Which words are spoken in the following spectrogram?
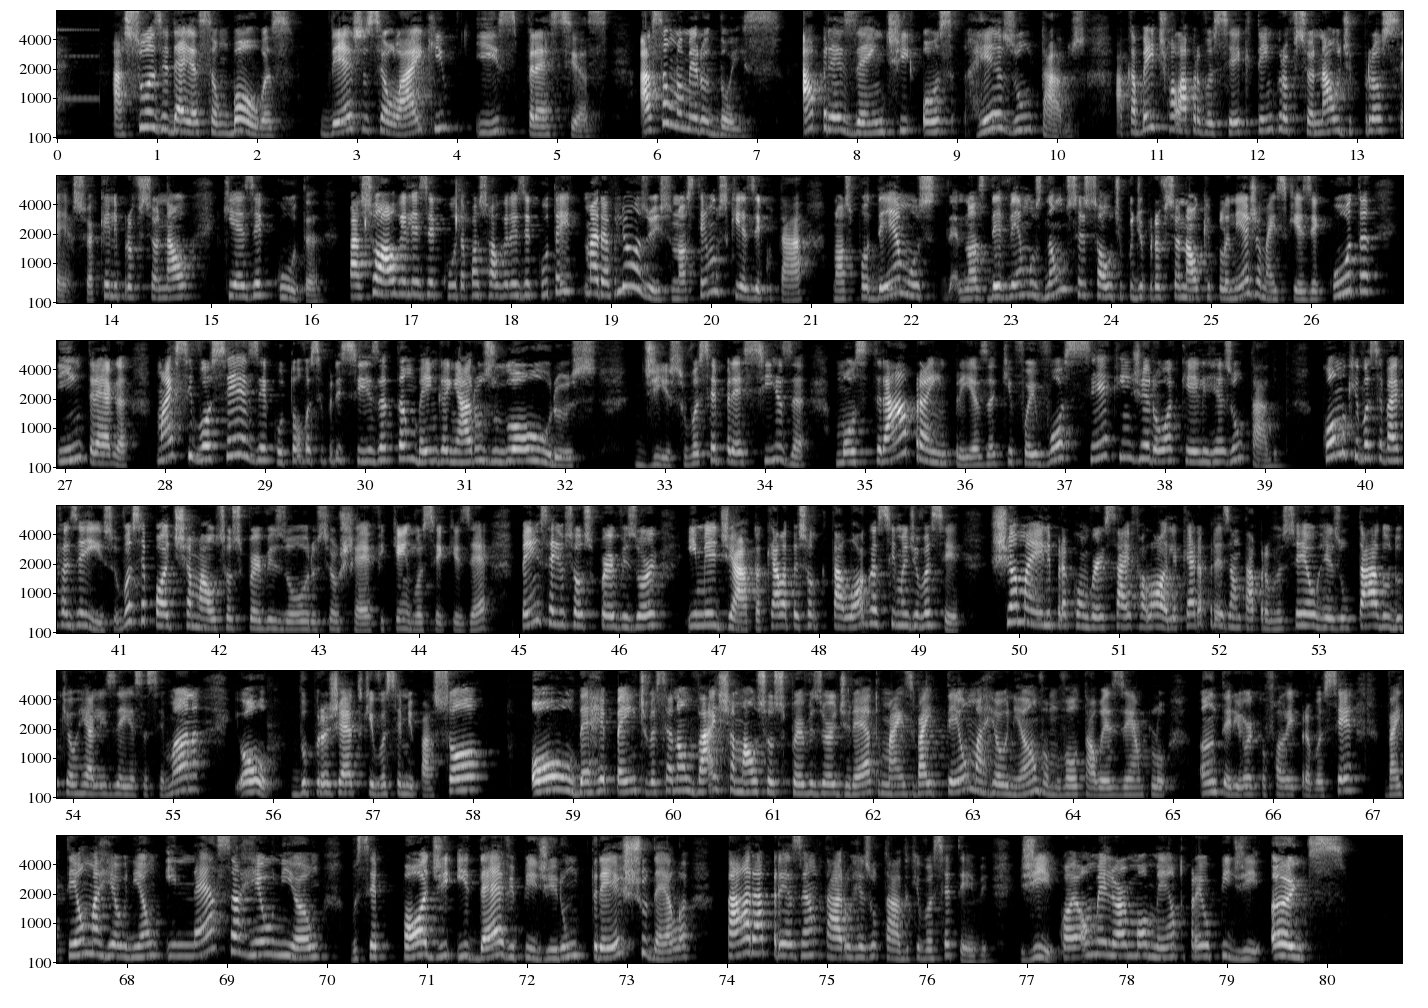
As suas ideias são boas? Deixe o seu like e expresse-as. Ação número 2 apresente os resultados. Acabei de falar para você que tem profissional de processo, aquele profissional que executa. Passou algo, ele executa, passou algo, ele executa, e maravilhoso isso. Nós temos que executar, nós podemos, nós devemos não ser só o tipo de profissional que planeja, mas que executa e entrega. Mas se você executou, você precisa também ganhar os louros disso. Você precisa mostrar para a empresa que foi você quem gerou aquele resultado. Como que você vai fazer isso? Você pode chamar o seu supervisor, o seu chefe, quem você quiser. Pensa aí o seu supervisor imediato, aquela pessoa que está logo acima de você. Chama ele para conversar e fala: olha, quero apresentar para você o resultado do que eu realizei essa semana ou do projeto que você me passou. Ou, de repente, você não vai chamar o seu supervisor direto, mas vai ter uma reunião. Vamos voltar ao exemplo anterior que eu falei para você. Vai ter uma reunião e nessa reunião você pode e deve pedir um trecho dela para apresentar o resultado que você teve. Gi, qual é o melhor momento para eu pedir? Antes.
